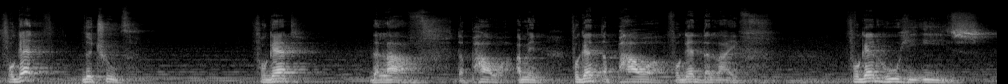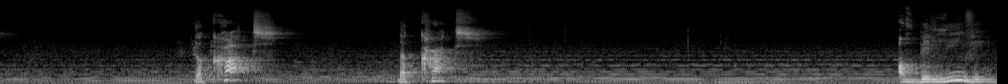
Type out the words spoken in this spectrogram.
Forget the truth. Forget the love, the power. I mean, forget the power, forget the life. Forget who he is. The crux, the crux of believing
